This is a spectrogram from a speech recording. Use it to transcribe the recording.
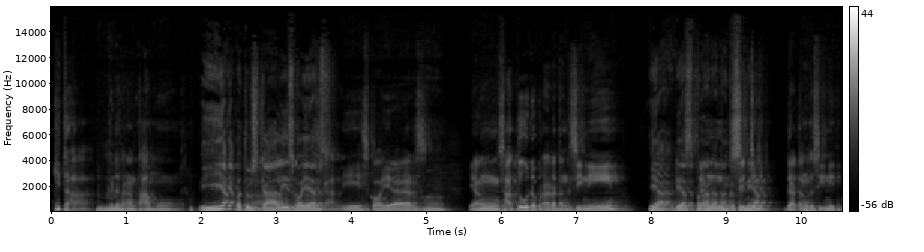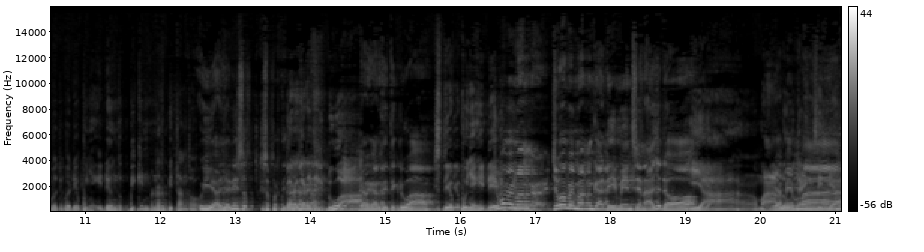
kita kedatangan tamu. Iya betul sekali Skoyers. Sekali, Skoyers. Yang satu udah pernah datang ke sini. Iya dia pernah Dan datang ke sini. Sejak datang ke sini tiba-tiba dia punya ide untuk bikin penerbitan toh. Iya jadi se- seperti Gara-gara titik dua. Gara-gara titik dua. Dia punya ide. Cuma memang cuma memang enggak di mention aja dong. Iya, malu Ya, memang, dia.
